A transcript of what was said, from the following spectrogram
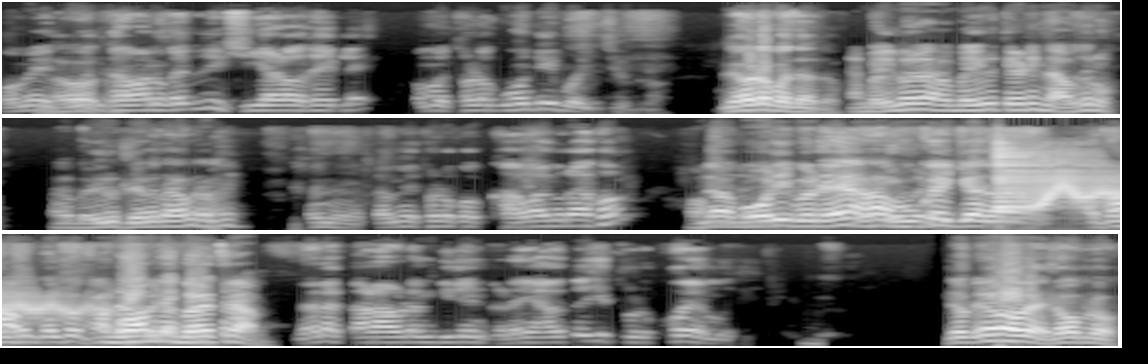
અમે ગોંદ ખાવાનું કીધું હતું, શિયાળો છે એટલે અમે થોડો ગોંદી બોલ છે. લેવડો બધા તો આ બૈરું બૈરું તેડીને લાવજો હા બૈરું લેવા આવો તમે. અને તમે થોડો કોક ખાવાનું રાખો. ના મોડી બળે હા મોડી હું કઈ ગયા. આ આ ગામને પડ્યા. બળતરામ ના ના તળાવડા બીજે ઘણા આવતો છે થોડું ખોય એમ લો બે હવે રોમ રોમ.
